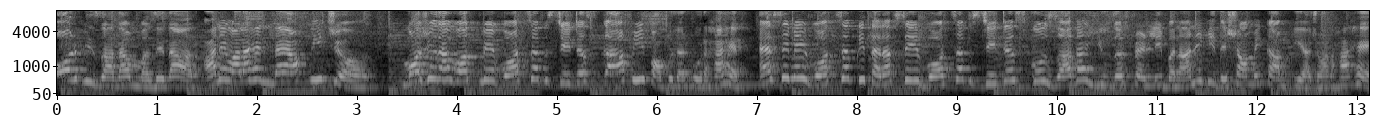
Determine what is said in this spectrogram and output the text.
और भी ज़्यादा मज़ेदार। आने वाला है नया फीचर मौजूदा वक्त में व्हाट्सएप स्टेटस काफ़ी पॉपुलर हो रहा है। ऐसे में व्हाट्सएप की तरफ़ से व्हाट्सएप स्टेटस को ज़्यादा यूज़र फ्रेंडली बनाने की दिशा में काम किया जा रहा है।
